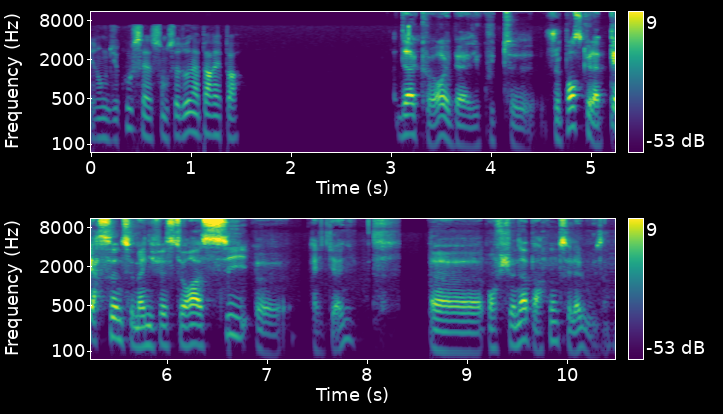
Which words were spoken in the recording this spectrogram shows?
et donc du coup son pseudo n'apparaît pas. D'accord, et eh bien écoute, euh, je pense que la personne se manifestera si euh, elle gagne. Euh, en Fiona, par contre, c'est la loose. Hein.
